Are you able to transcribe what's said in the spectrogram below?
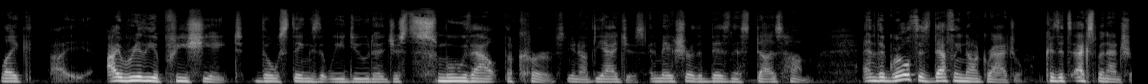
like I, I really appreciate those things that we do to just smooth out the curves, you know, the edges, and make sure the business does hum. And the growth is definitely not gradual because it's exponential.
